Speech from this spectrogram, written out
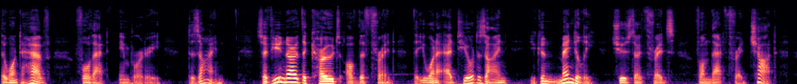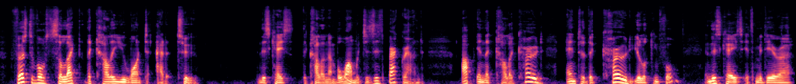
they want to have for that embroidery design. So if you know the code of the thread that you want to add to your design, you can manually choose those threads from that thread chart. First of all, select the color you want to add it to. In this case, the color number one, which is this background. Up in the color code, enter the code you're looking for. In this case, it's Madeira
